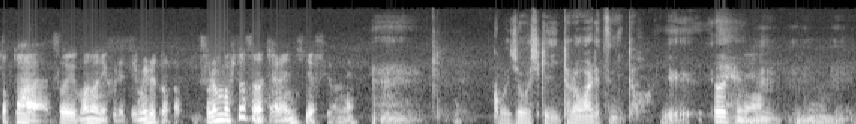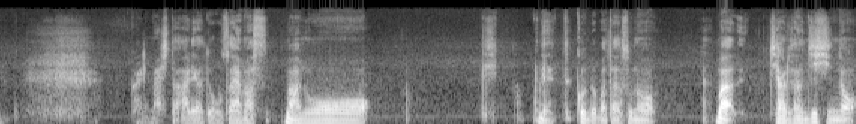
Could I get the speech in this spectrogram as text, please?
とか、そういうものに触れてみるとか、それも一つのチャレンジですよね。うん、こう常識にとらわれずにという、そうですね。うん、うん、かりました。ありがとうございます。まあ、あのね、今度またその、まあ、千春さん自身の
